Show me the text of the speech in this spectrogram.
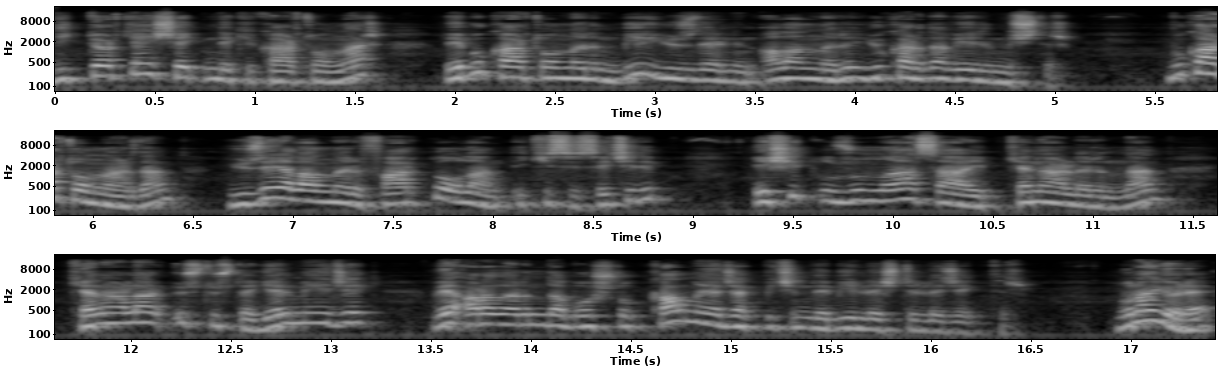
Dikdörtgen şeklindeki kartonlar ve bu kartonların bir yüzlerinin alanları yukarıda verilmiştir. Bu kartonlardan yüzey alanları farklı olan ikisi seçilip eşit uzunluğa sahip kenarlarından kenarlar üst üste gelmeyecek ve aralarında boşluk kalmayacak biçimde birleştirilecektir. Buna göre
